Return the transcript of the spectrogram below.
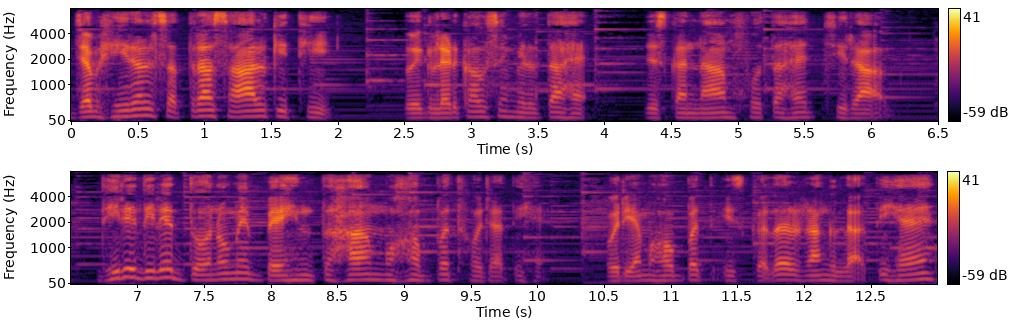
जब हिरल सत्रह साल की थी तो एक लड़का उसे मिलता है, जिसका नाम होता है चिराग। धीरे धीरे दोनों में बेइंतहा मोहब्बत हो जाती है, और यह मोहब्बत इस कदर रंग लाती है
